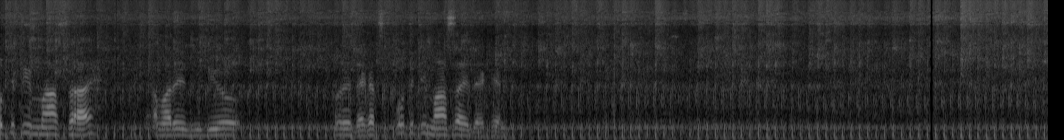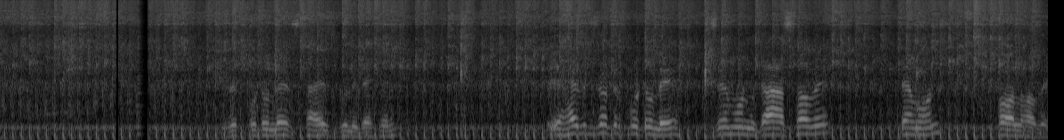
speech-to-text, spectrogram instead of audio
প্রতিটি মাছায় আমার এই ভিডিও করে দেখাচ্ছে। প্রতিটি মাছায় দেখেন। পটলের সাইজগুলি দেখেন। এই হাইব্রিড জাতের পটলে যেমন গাছ হবে, তেমন ফল হবে।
